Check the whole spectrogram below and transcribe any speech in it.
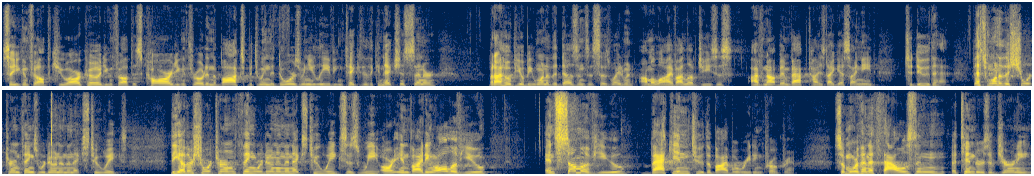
So you can fill out the QR code, you can fill out this card, you can throw it in the box between the doors when you leave, you can take it to the connection center. But I hope you'll be one of the dozens that says, wait a minute, I'm alive, I love Jesus, I've not been baptized, I guess I need to do that. That's one of the short term things we're doing in the next two weeks. The other short term thing we're doing in the next two weeks is we are inviting all of you and some of you back into the Bible reading program. So, more than a thousand attenders of Journey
